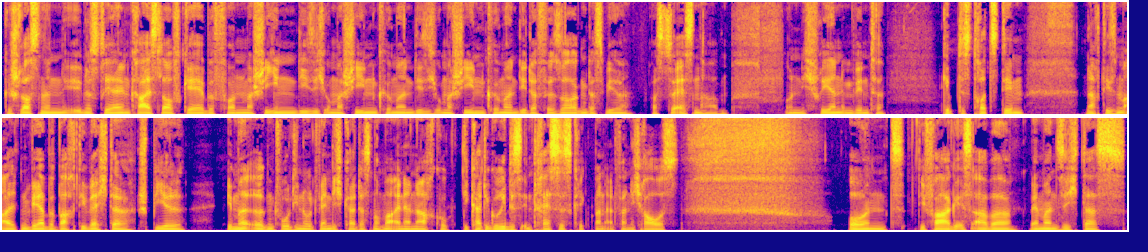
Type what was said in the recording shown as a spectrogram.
geschlossenen industriellen Kreislauf gäbe von Maschinen, die sich um Maschinen kümmern, die sich um Maschinen kümmern, die dafür sorgen, dass wir was zu essen haben und nicht frieren im Winter, gibt es trotzdem nach diesem alten Werbebach die Wächter-Spiel immer irgendwo die Notwendigkeit, dass nochmal einer nachguckt. Die Kategorie des Interesses kriegt man einfach nicht raus. Und die Frage ist aber, wenn man sich das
